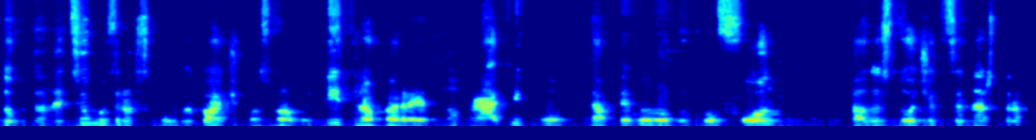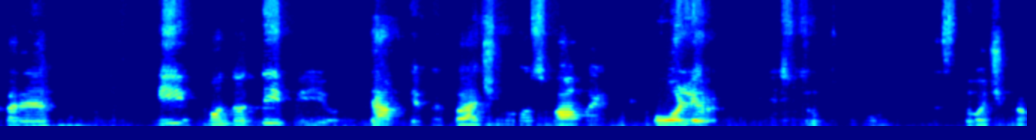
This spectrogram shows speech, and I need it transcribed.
Тобто на цьому зразку ми бачимо з вами і трафаретну графіку, там де ми робимо фон, а листочок це наш трафарет, і монотипію, там де ми бачимо з вами колір і структуру листочка.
